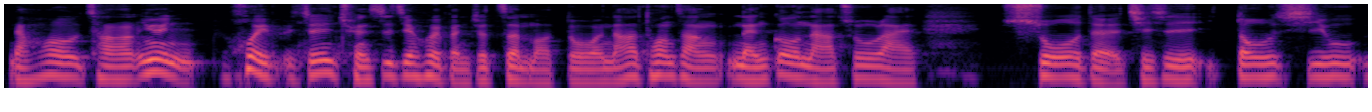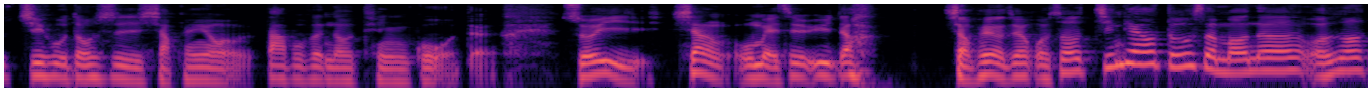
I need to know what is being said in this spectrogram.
然后常常因为绘，就是全世界绘本就这么多，然后通常能够拿出来说的，其实都几乎几乎都是小朋友大部分都听过的，所以像我每次遇到。小朋友就我说今天要读什么呢？我说，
